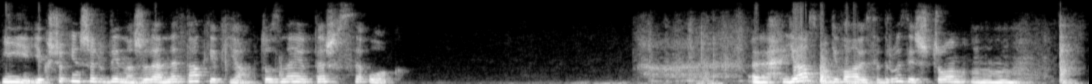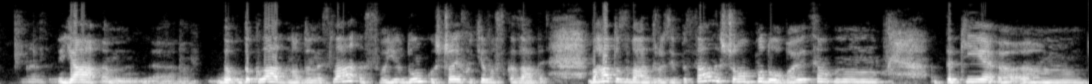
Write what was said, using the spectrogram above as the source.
І якщо інша людина живе не так, як я, то з нею теж все ок. Е, Я сподіваюся, друзі, що я е, докладно донесла свою думку, що я хотіла сказати. Багато з вас, друзі, писали, що вам подобаються такі е, ем,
